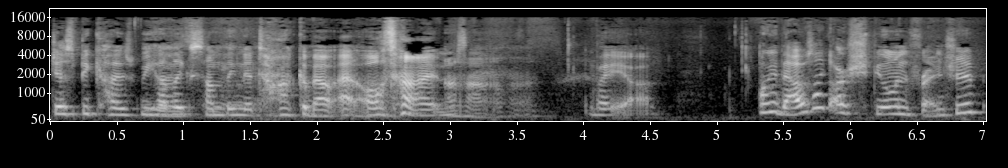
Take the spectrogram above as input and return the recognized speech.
just because we You had like something to talk about at all times. Uh huh. Uh-huh. But yeah. Okay, that was like our spiel on friendship.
